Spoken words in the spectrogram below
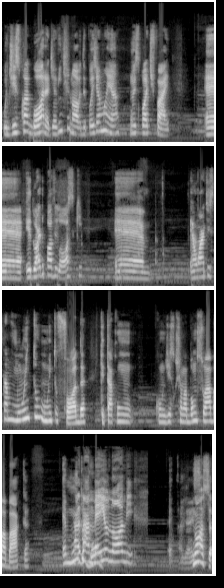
o disco agora, dia 29, depois de amanhã, no Spotify. É, Eduardo Pavlovski é, é um artista muito, muito foda, que tá com, com um disco que chama Bonsoir Babaca. É muito bom. Amei o nome. Aliás, Nossa.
